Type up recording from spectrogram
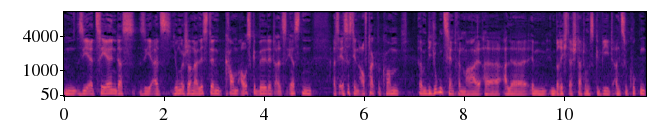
Ähm, Sie erzählen, dass Sie als junge Journalistin kaum ausgebildet als ersten, als erstes den Auftrag bekommen, ähm, die Jugendzentren mal äh, alle im, im Berichterstattungsgebiet anzugucken,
